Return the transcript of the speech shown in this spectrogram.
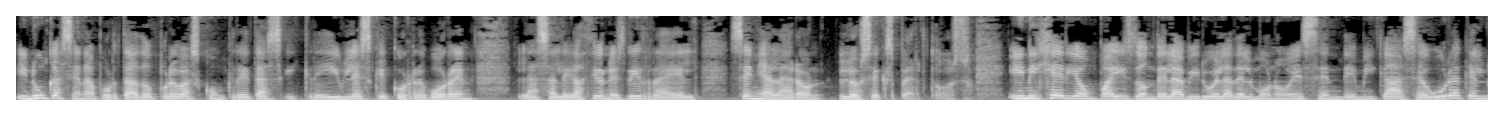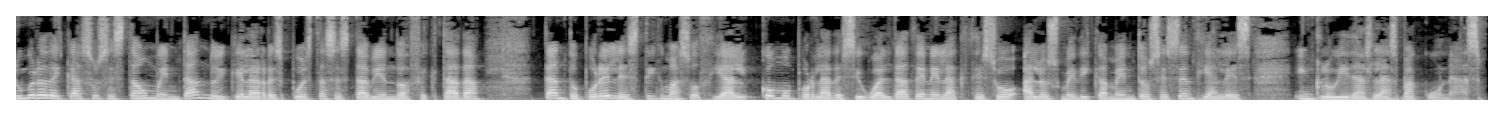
y nunca se han aportado pruebas concretas y creíbles que corroboren las alegaciones de Israel, señalaron los expertos. Y Nigeria, un país donde la viruela del mono es endémica, asegura que el número de casos está aumentando y que la respuesta se está viendo afectada tanto por el estigma social como por la desigualdad en el acceso a los medicamentos esenciales, incluidas las vacunas.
